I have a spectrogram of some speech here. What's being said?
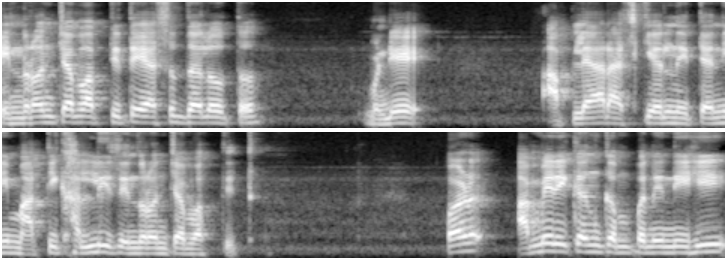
एनरॉनच्या बाबतीतही असंच झालं होतं. म्हणजे आपल्या राजकीय नेत्यांनी माती खाल्लीच एनरॉनच्या बाबतीत. पण अमेरिकन कंपनीनीही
